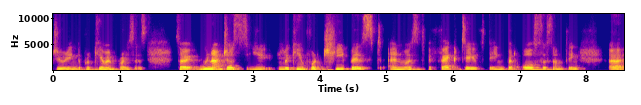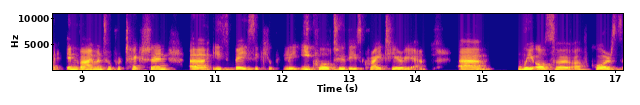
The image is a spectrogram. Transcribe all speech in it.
during the procurement process. So we're not just looking for cheapest and most effective thing, but also something uh, environmental protection uh, is basically equal to these criteria. Um, we also, of course,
